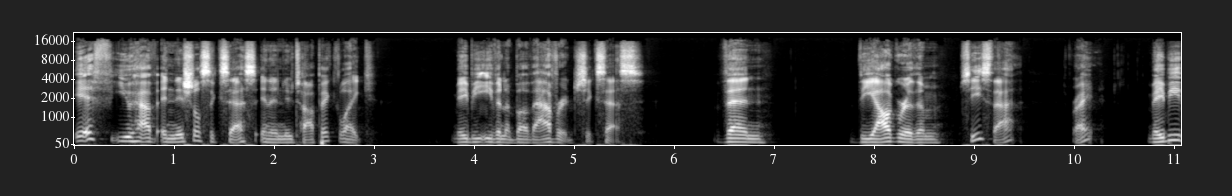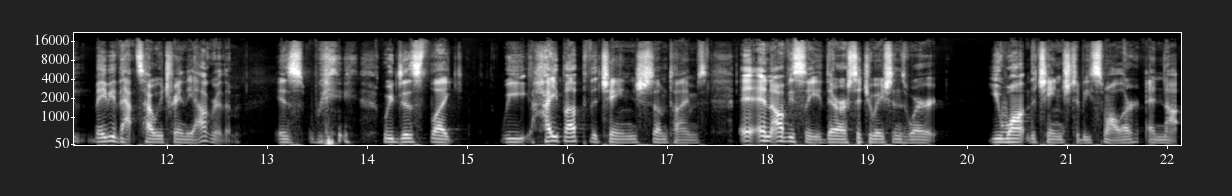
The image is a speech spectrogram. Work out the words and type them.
if you have initial success in a new topic, like maybe even above average success, then the algorithm sees that, right? Maybe maybe that's how we train the algorithm is we we just like we hype up the change sometimes. And obviously there are situations where you want the change to be smaller and not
